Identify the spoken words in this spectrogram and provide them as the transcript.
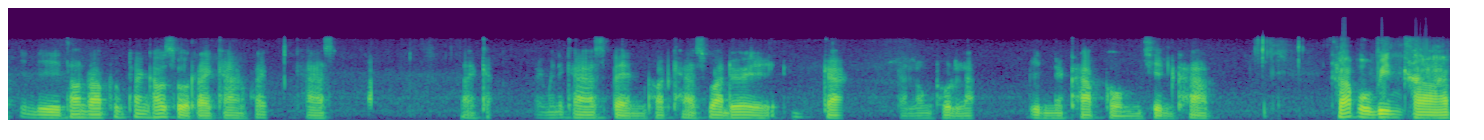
รับยินดีต้อนรับทุกท่านเข้าสู่รายการพอดแคสต์รายการพอดแคสต์เป็นพอดแคสต์ว่าด้วยการการลงทุนและบินนะครับ ผมชินครับ ครับผมวินครับ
